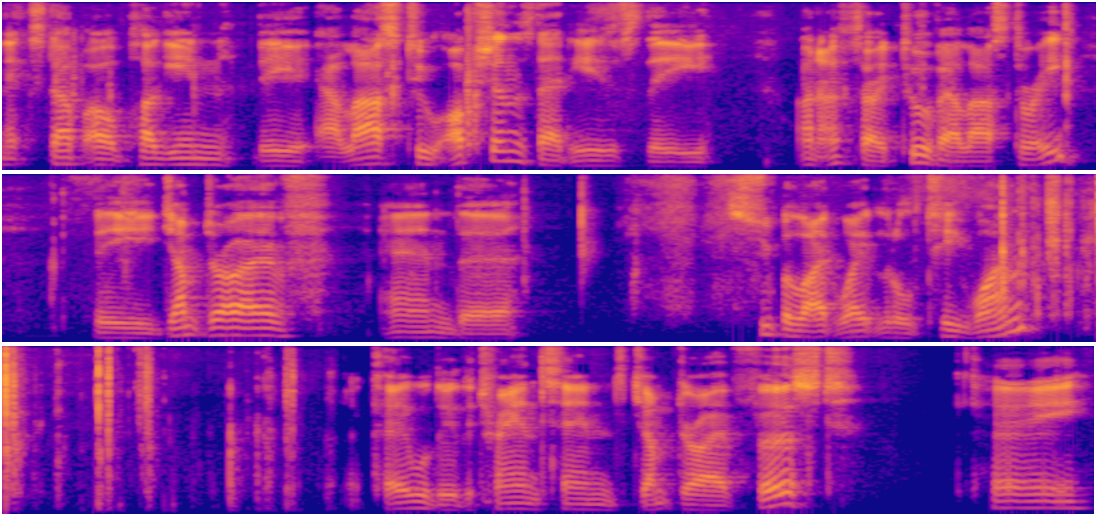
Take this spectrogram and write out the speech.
Next up, I'll plug in the our last two options. That is the, oh no, sorry, two of our last three. The jump drive and the super lightweight little T1. Okay, we'll do the Transcend jump drive first. Okay,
